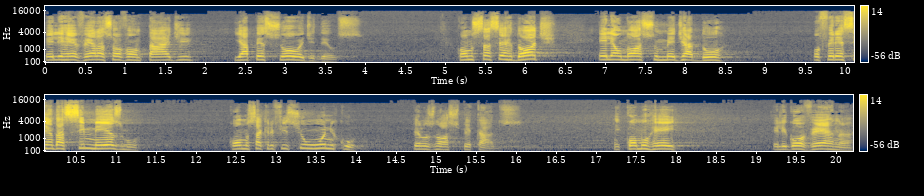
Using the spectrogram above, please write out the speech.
ele revela a sua vontade e a pessoa de Deus. Como sacerdote, ele é o nosso mediador, oferecendo a si mesmo como sacrifício único pelos nossos pecados. E como rei, ele governa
